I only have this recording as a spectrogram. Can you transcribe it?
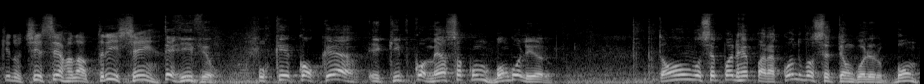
Que notícia, hein, Ronaldo? Triste, hein? Terrível. Porque qualquer equipe começa com um bom goleiro. Então você pode reparar, quando você tem um goleiro bom,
